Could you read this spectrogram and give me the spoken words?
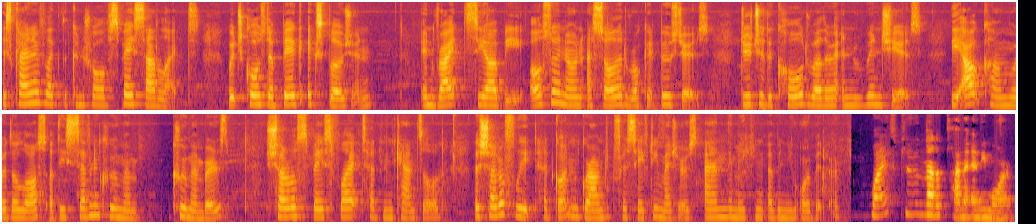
it's kind of like the control of space satellites, which caused a big explosion in right CRB, also known as solid rocket boosters, due to the cold weather and wind shears. The outcome were the loss of these seven crew, mem- crew members shuttle space flights had been cancelled. The shuttle fleet had gotten grounded for safety measures and the making of a new orbiter. Why is Pluto not a planet anymore?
